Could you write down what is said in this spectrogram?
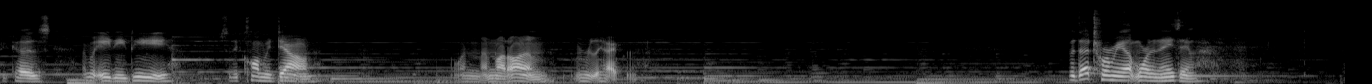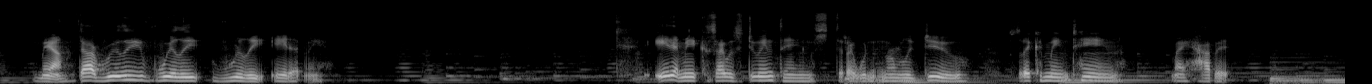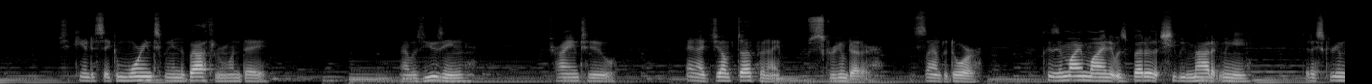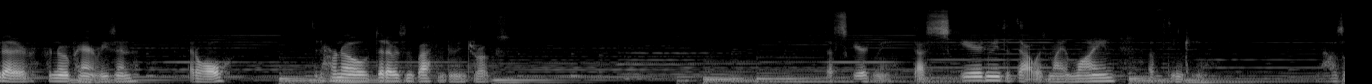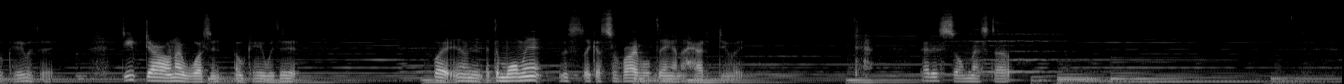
because I'm an ADD, so they calm me down. When I'm not on them, I'm really hyper. But that tore me up more than anything. Man, that really, really, really ate at me. It ate at me because I was doing things that I wouldn't normally do so that I could maintain my habit. She came to say good morning to me in the bathroom one day. I was using, trying to, and I jumped up and I screamed at her, slammed the door. Because in my mind, it was better that she'd be mad at me that I screamed at her for no apparent reason at all, than her know that I was in the bathroom doing drugs. That scared me. That scared me that that was my line of thinking. I was okay with it. Deep down, I wasn't okay with it. But in, at the moment, it was like a survival thing and I had to do it. That is so messed up.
